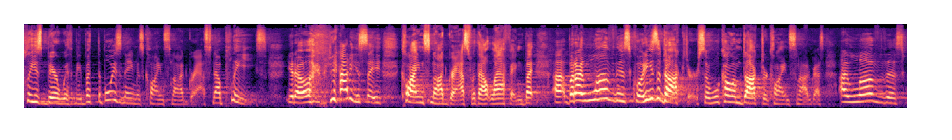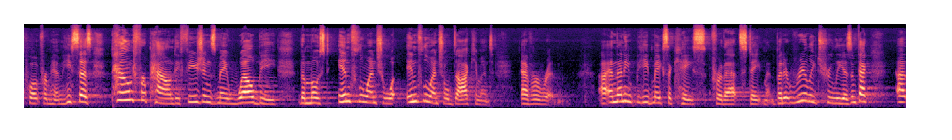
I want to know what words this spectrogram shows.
please bear with me. But the boy's name is Klyne Snodgrass. Now, please, you know, how do you say Klyne Snodgrass without laughing? But, uh, but I love this quote. He's a doctor, so we'll call him Dr. Klyne Snodgrass. I love this quote from him. He says, Pound for pound, Ephesians may well be the most influential, influential document ever written. Uh, and then he, he makes a case for that statement. But it really, truly is. In fact, uh,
